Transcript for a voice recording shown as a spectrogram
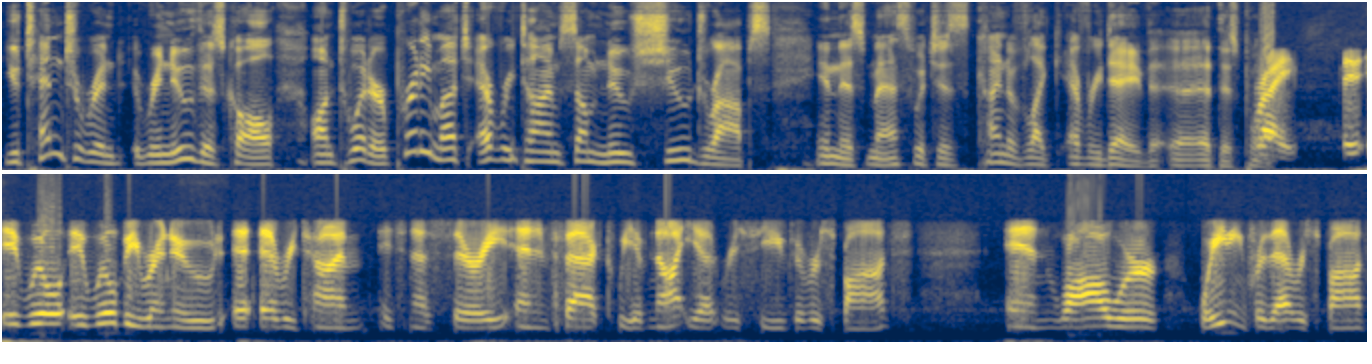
you tend to re- renew this call on Twitter pretty much every time some new shoe drops in this mess, which is kind of like every day th- uh, at this point. Right. It, it will it will be renewed every time it's necessary, and in fact, we have not yet received a response. And while we're waiting for that response,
